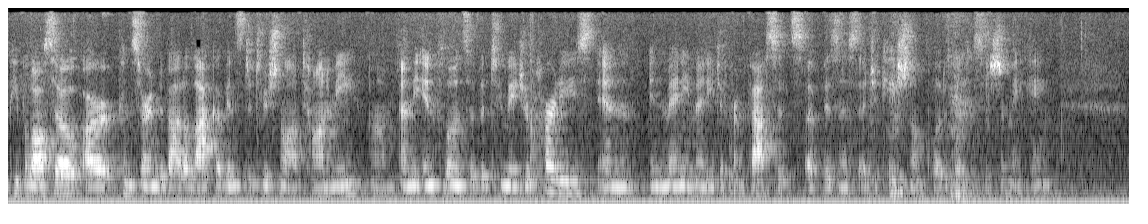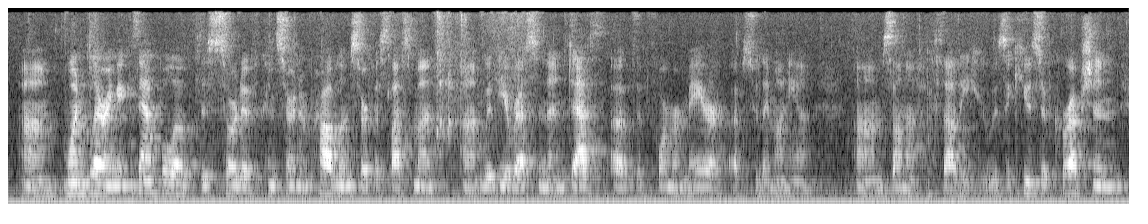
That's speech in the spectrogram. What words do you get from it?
People also are concerned about a lack of institutional autonomy um, and the influence of the two major parties in, in many, many different facets of business, educational, and political decision making. Um, one glaring example of this sort of concern and problem surfaced last month um, with the arrest and then death of the former mayor of Suleimania, um, Sana Hafsali, who was accused of corruption,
